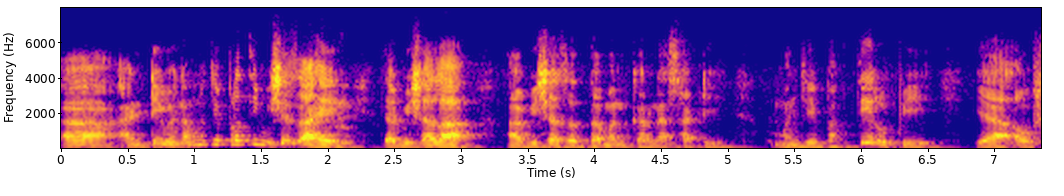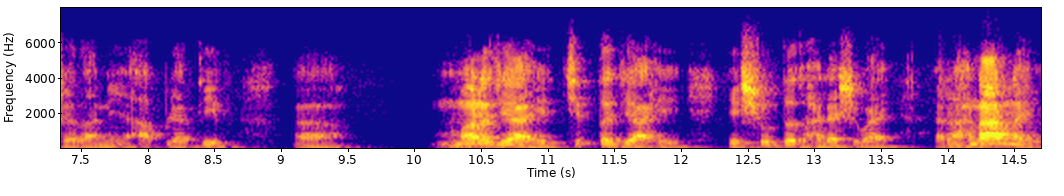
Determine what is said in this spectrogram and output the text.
अँटीव्हेनम म्हणजे प्रतिविषच आहे. त्या विषाला विषाचं दमन करण्यासाठी म्हणजे भक्तिरूपी या औषधाने आपल्यातील मन जे आहे चित्त जे आहे हे शुद्ध झाल्याशिवाय राहणार नाही.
